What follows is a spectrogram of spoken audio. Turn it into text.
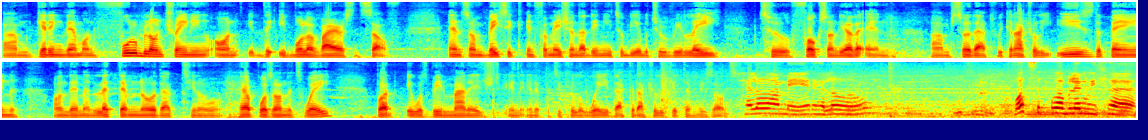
um, getting them on full-blown training on the Ebola virus itself, and some basic information that they need to be able to relay to folks on the other end, um, so that we can actually ease the pain on them and let them know that you know help was on its way, but it was being managed in, in a particular way that could actually get them results. Hello, Ahmed. Hello. What's the problem with her?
